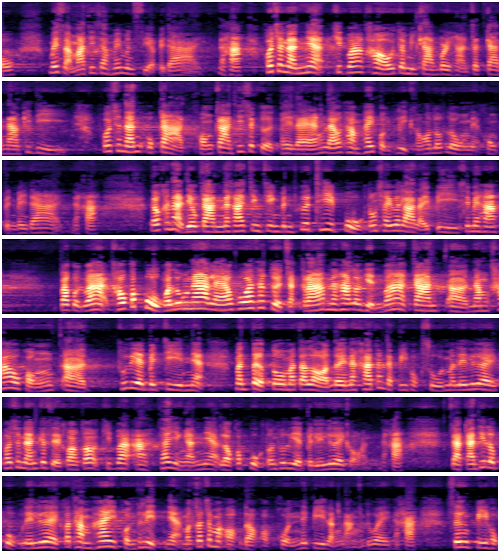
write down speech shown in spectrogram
ไม่สามารถที่จะให้มันเสียไปได้นะคะเพราะฉะนั้นเนี่ยคิดว่าเขาจะมีการบริหารจัดการน้ำที่ดี เพราะฉะนั้นโอกาสของการที่จะเกิดภัยแล้ง แล้วทำให้ผลผลิตของเขาลดลงเนี่ยคงเป็นไปได้นะคะแล้วขณะเดียวกันนะคะจริง ๆ เป็นพืชที่ปลูกต้องใช้เวลาหลายปีใช่ไหมคะปรากฏว่าเขาก็ปลูกมาล่วงหน้าแล้วเพราะว่าถ้าเกิดจากกราฟนะคะเราเห็นว่าการเอ่อนำเข้าของอ ทุเรียนไปจีนเนี่ยมันเติบโตมาตลอดเลยนะคะ ตั้งแต่ปี 60 มาเรื่อยๆ เพราะฉะนั้นเกษตรกรก็คิดว่าอะถ้าอย่างนั้นเนี่ยเราก็ปลูกต้นทุเรียนไปเรื่อยๆก่อนนะคะ จากการที่เราปลูกเรื่อยๆ ก็ทำให้ผลผลิตเนี่ยมันก็จะมาออกดอกออกผลในปีหลังๆด้วยนะคะ ซึ่งปี6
